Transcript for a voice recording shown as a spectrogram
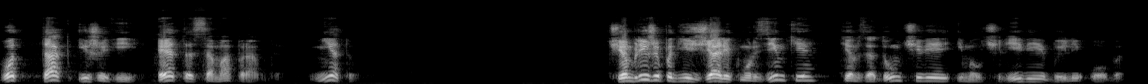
вот так и живи, это сама правда. Нету. Чем ближе подъезжали к Мурзинке, тем задумчивее и молчаливее были оба.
